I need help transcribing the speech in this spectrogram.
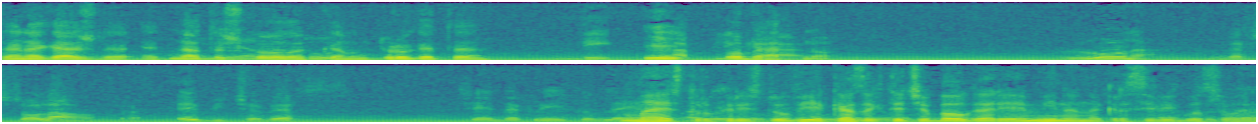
да нагажда едната школа към другата и обратно. l'una verso l'altra e viceversa. Маестро Христо, вие казахте, че България е мина на красиви гласове.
